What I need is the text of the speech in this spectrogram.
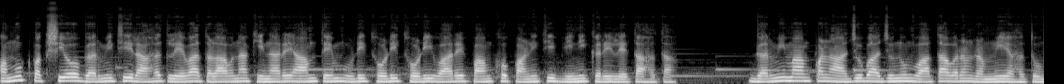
અમુક પક્ષીઓ ગરમીથી રાહત લેવા તળાવના કિનારે આમ તેમ ઉડી થોડી થોડી વારે પાંખો પાણીથી ભીની કરી લેતા હતા. ગરમીમાં પણ આજુબાજુનું વાતાવરણ રમણીય હતું.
